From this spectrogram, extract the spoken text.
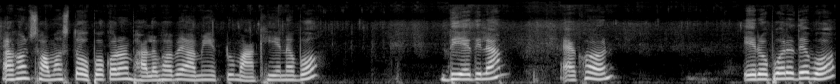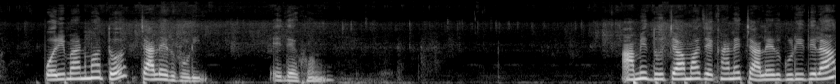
এখন সমস্ত উপকরণ ভালোভাবে আমি একটু মাখিয়ে নেব। দিয়ে দিলাম। এখন এর ওপরে দেব পরিমাণ মতো চালের গুঁড়ি। এই দেখুন। আমি দু চামচ এখানে চালের গুঁড়ি দিলাম।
